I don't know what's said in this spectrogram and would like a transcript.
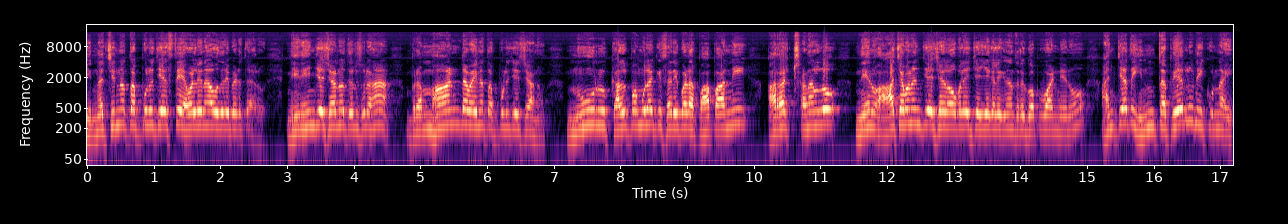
చిన్న చిన్న తప్పులు చేస్తే ఎవళ్ళైనా వదిలిపెడతారు నేనేం చేశానో తెలుసునా? బ్రహ్మాండమైన తప్పులు చేశాను. నూరు కల్పములకి సరిపడ పాపాన్ని అరక్షణంలో నేను ఆచమనం చేసే లోపలే చేయగలిగినంత గొప్పవాడిని నేను. అంచేత ఇంత పేర్లు నీకున్నాయి.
